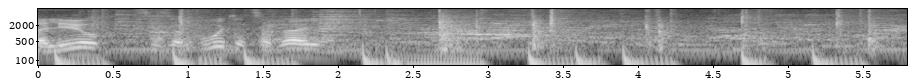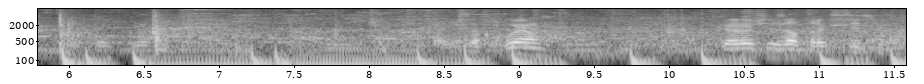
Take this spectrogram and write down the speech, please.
Чтобы никто не болел, все заботятся, да, Арина? Так, заходим. Короче, завтрак здесь у нас.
